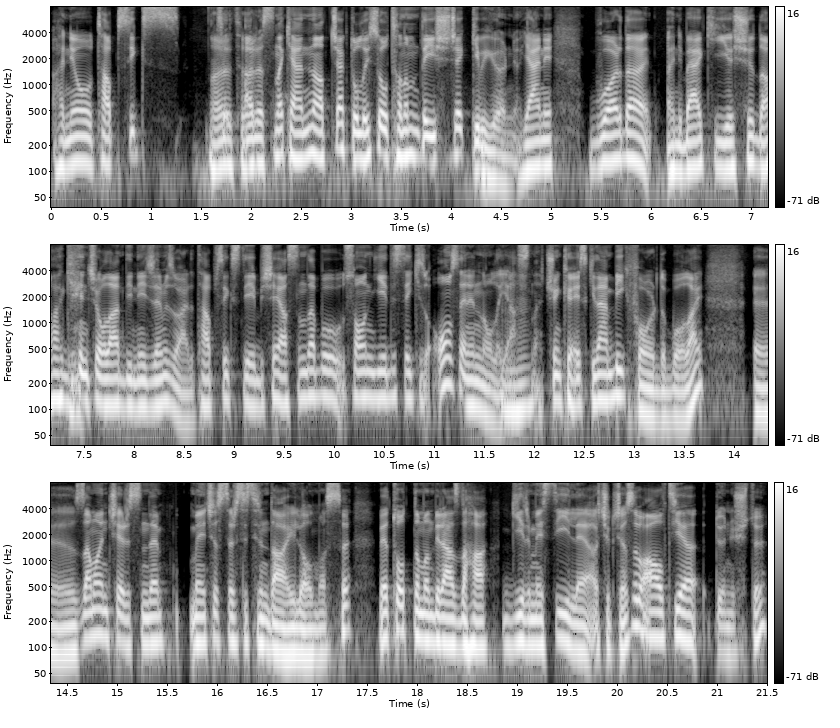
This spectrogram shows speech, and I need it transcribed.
hani o top 6 Evet, evet. arasına kendini atacak. Dolayısıyla o tanım değişecek gibi görünüyor. Yani bu arada hani belki yaşı daha genç olan dinleyicilerimiz vardı. Top 6 diye bir şey aslında bu son 7 8 10 senenin olayı aslında. Çünkü eskiden Big Four'du bu olay. Ee, zaman içerisinde Manchester City'nin dahil olması ve Tottenham'ın biraz daha girmesiyle açıkçası bu 6'ya dönüştü.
